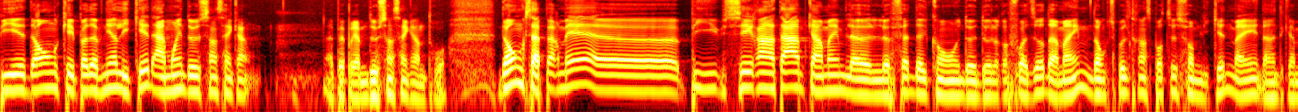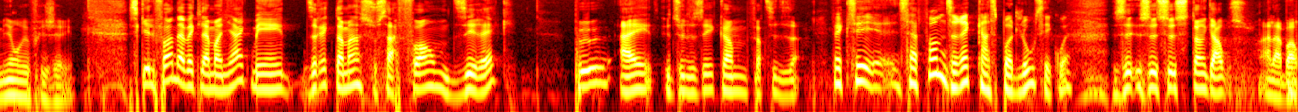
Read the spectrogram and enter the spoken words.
puis donc il peut devenir liquide à moins de 250. À peu près 253. Donc, ça permet. euh, puis c'est rentable quand même le, fait de le refroidir de même. Donc, tu peux le transporter sous forme liquide, mais dans des camions réfrigérés. Ce qui est le fun avec l'ammoniac, mais directement sous sa forme directe, peut être utilisé comme fertilisant. Fait que c'est sa forme directe quand c'est pas de l'eau, c'est quoi? C'est- C'est c'est- c'est un gaz à la base.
